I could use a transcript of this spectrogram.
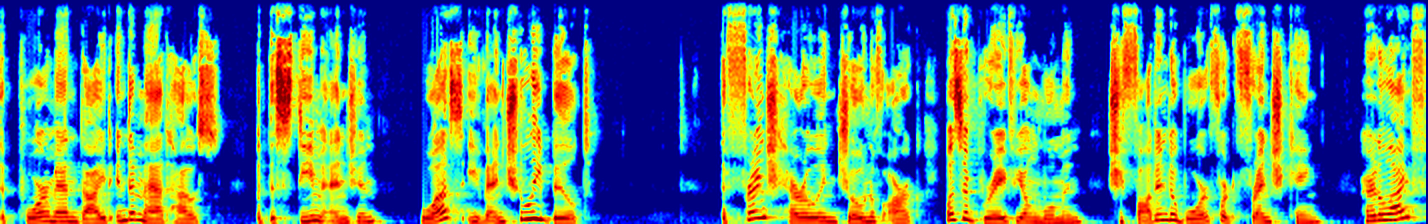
The poor man died in the madhouse, but the steam engine was eventually built. The French heroine Joan of Arc was a brave young woman. She fought in the war for the French king her life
